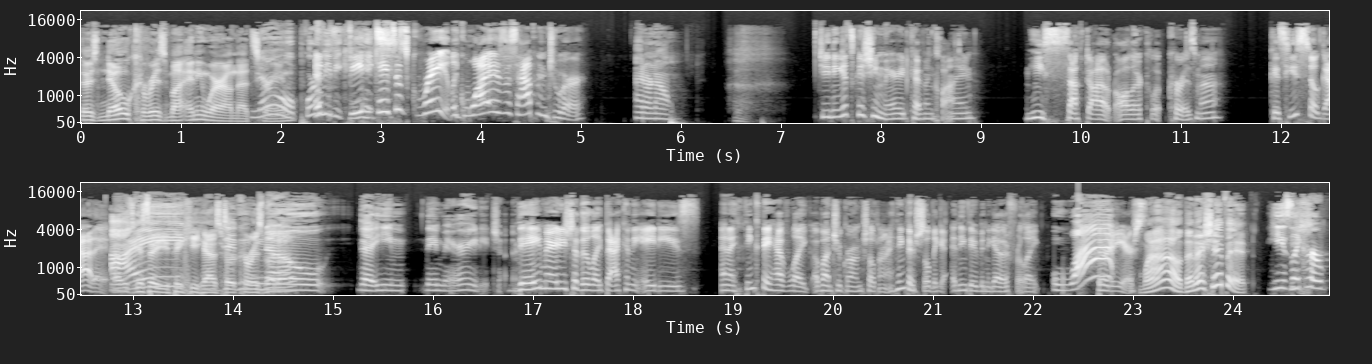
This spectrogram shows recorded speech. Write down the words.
There's no charisma anywhere on that screen. No, poor and Phoebe Phoebe Cates. Cates is great. Like, why is this happening to her? I don't know. Do you think it's because she married Kevin Kline? He sucked out all her char- charisma because he's still got it. I was gonna say, you think he has her didn't charisma now? Know that he they married each other. They married each other like back in the 80s, and I think they have like a bunch of grown children. I think they're still together. I think they've been together for like what? 30 years. Wow, then I ship it. He's like her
